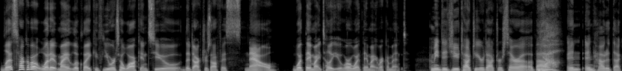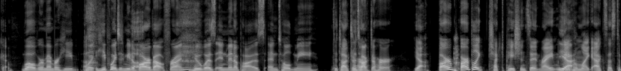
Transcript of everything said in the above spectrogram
let's talk about what it might look like if you were to walk into the doctor's office now, what they might tell you or what they might recommend. I mean, did you talk to your doctor, Sarah, about Yeah. and and how did that go? Well, remember he point, he pointed me to Barb out front who was in menopause and told me To talk to, to her. talk to her. Yeah. Barb Barb like checked patients in, right? And Yeah. gave them like access to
